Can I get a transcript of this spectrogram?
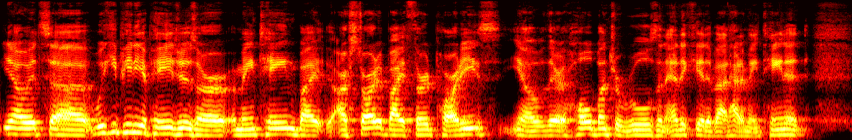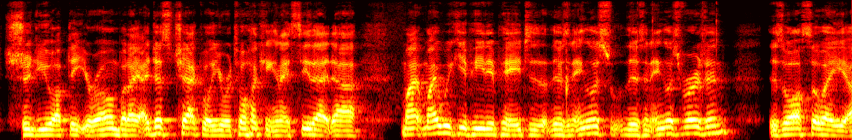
you know, it's, uh, Wikipedia pages are maintained by, are started by third parties. You know, there are a whole bunch of rules and etiquette about how to maintain it. Should you update your own? But I, I just checked while you were talking and I see that, uh, my, my Wikipedia page is there's an English, there's an English version there's also a uh,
